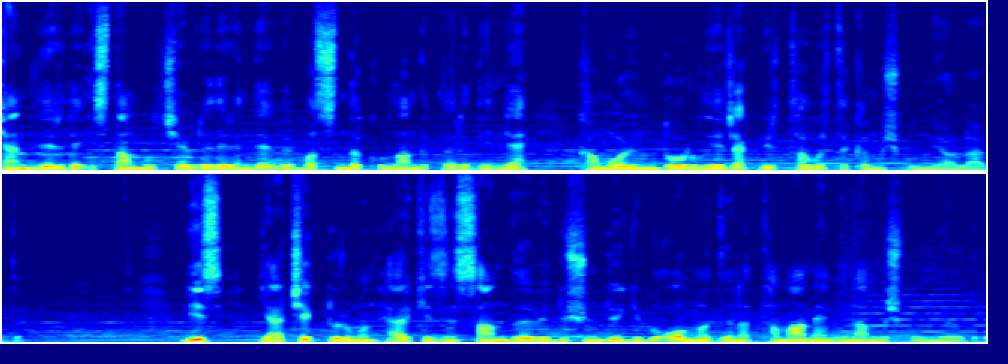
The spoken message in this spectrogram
kendileri de İstanbul çevrelerinde ve basında kullandıkları dille kamuoyunun doğrulayacak bir tavır takılmış bulunuyorlardı. Biz gerçek durumun herkesin sandığı ve düşündüğü gibi olmadığına tamamen inanmış bulunuyorduk.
